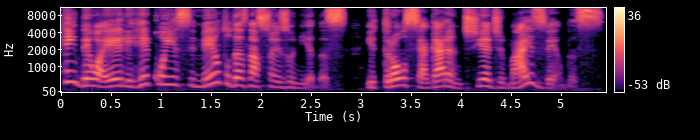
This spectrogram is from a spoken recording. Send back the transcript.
rendeu a ele reconhecimento das Nações Unidas e trouxe a garantia de mais vendas.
